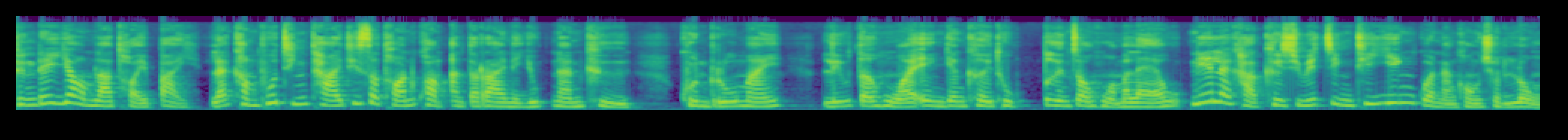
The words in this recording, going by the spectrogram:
ถึงได้ยอมลาถอยไป และคำพูดทิ้งท้ายที่สะท้อนความอันตรายในยุคนั้นคือ คุณรู้ไหมลิวเตอหัวเองยังเคยถูกปืนจ่อหัวมาแล้ว นี่แหละค่ะ คือชีวิตจริงที่ยิ่งกว่าหนังของชนหลง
